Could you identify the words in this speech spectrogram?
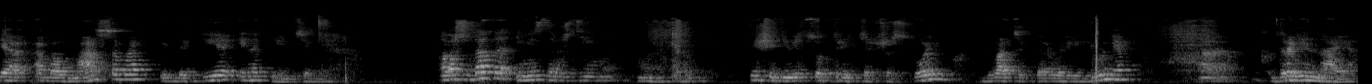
Я Абалмасова Евдокия Иннокентьевна. А ваша дата и место рождения? Мгм. 1936, 22 июня, а, Дровяная,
